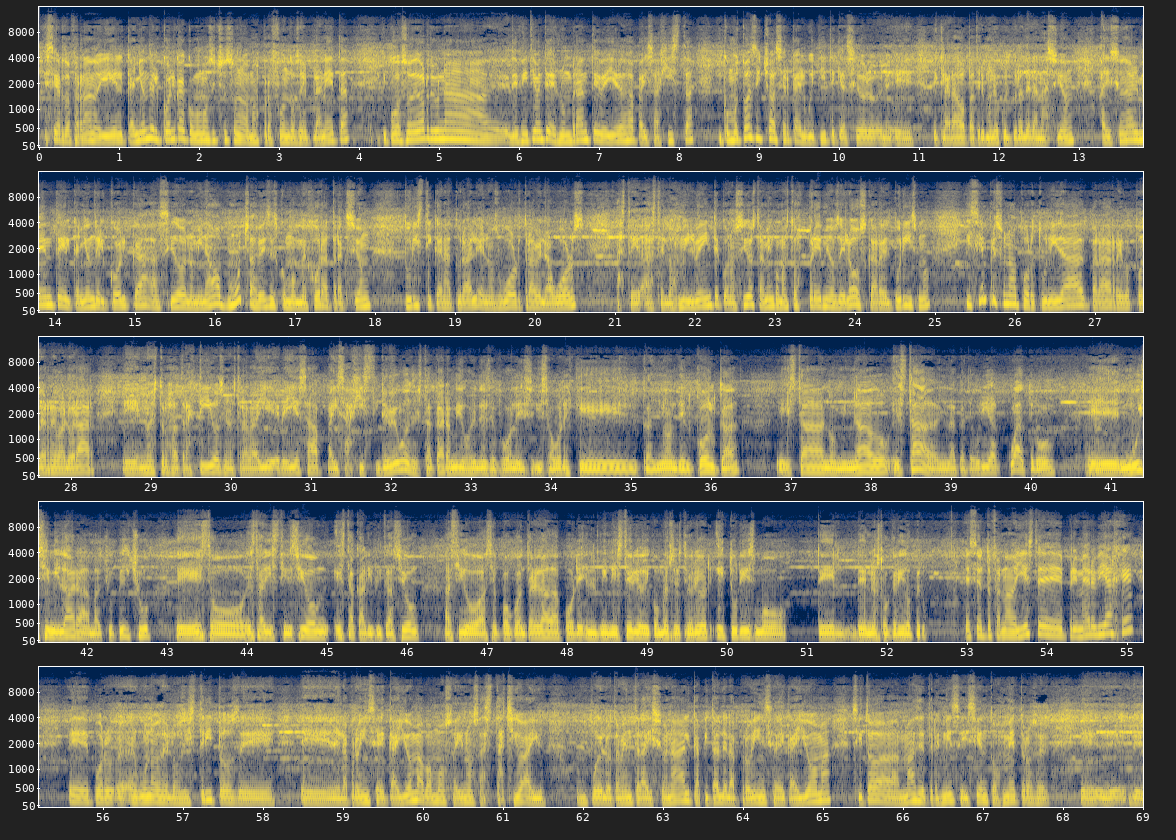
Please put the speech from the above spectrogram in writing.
Es cierto, Fernando, y el cañón del Colca, como hemos dicho, es uno de los más profundos del planeta y poseedor de una eh, definitivamente deslumbrante belleza paisajista. Y como tú has dicho acerca del Huitite, que ha sido eh, declarado Patrimonio Cultural de la Nación, adicionalmente el cañón del Colca ha sido nominado muchas veces como mejor atracción turística natural en los World Travel Awards hasta, hasta el 2020, conocidos también como estos premios del Oscar del turismo. Y siempre es una oportunidad para poder revalorar eh, nuestros atractivos nuestra belleza paisajística. Debemos destacar, amigos de Fogones y Sabores, que el cañón del Colca está nominado, está en la categoría 4, eh, muy similar a Machu Picchu. Eh, esto, esta distinción, esta calificación ha sido hace poco entregada por el Ministerio de Comercio Exterior y Turismo de nuestro querido Perú. Es cierto, Fernando. Y este primer viaje eh, por eh, algunos de los distritos de, eh, de, la provincia de Cayoma, vamos a irnos hasta Chivay, un pueblo también tradicional, capital de la provincia de Cayoma, situado a más de 3.600 metros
